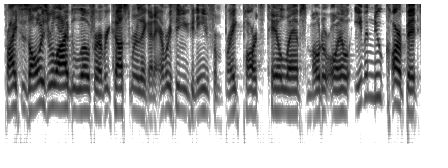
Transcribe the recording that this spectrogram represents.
Price is always reliably low for every customer. They got everything you can need from brake parts, tail lamps, motor oil, even new carpet.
